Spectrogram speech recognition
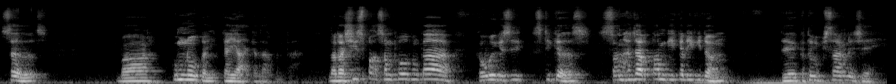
cells ba kumno kai kaya kata lada shispa sampho ka kawe ke stickers san hajar tam ki kali gidan te katu pisar le chai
